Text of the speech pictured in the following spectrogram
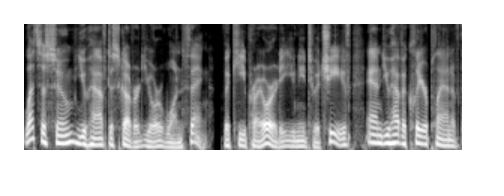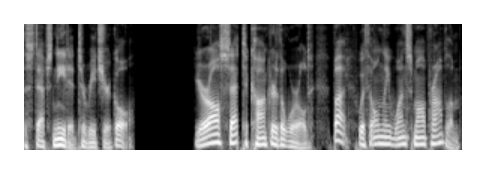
Let's assume you have discovered your one thing, the key priority you need to achieve, and you have a clear plan of the steps needed to reach your goal. You're all set to conquer the world, but with only one small problem.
